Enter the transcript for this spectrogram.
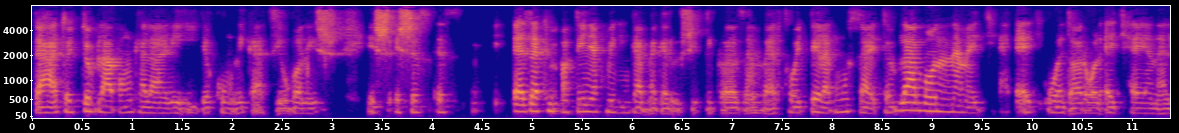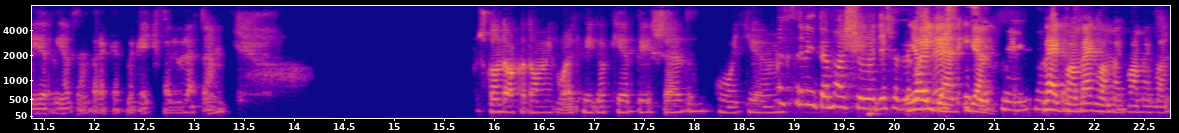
tehát, hogy több lábon kell állni így a kommunikációban is, és, és ez, ez, ezek a tények még inkább megerősítik az embert, hogy tényleg muszáj több lábon, nem egy, egy oldalról, egy helyen elérni az embereket, meg egy felületen. Most gondolkodom, mi volt még a kérdésed, hogy... Hát szerintem hasonló, hogy esetleg ja, igen, igen. Még megvan, megvan, megvan, megvan.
